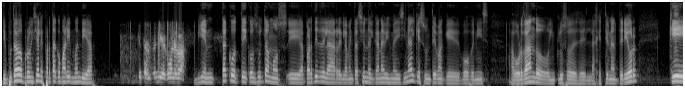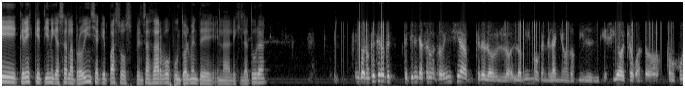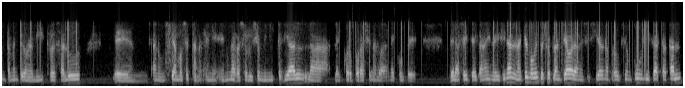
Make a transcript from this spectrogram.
Diputado provincial Espartaco Marín, buen día. ¿Qué tal? Buen día, ¿cómo les va? Bien, Taco, te consultamos eh, a partir de la reglamentación del cannabis medicinal, que es un tema que vos venís abordando, incluso desde la gestión anterior. ¿Qué crees que tiene que hacer la provincia? ¿Qué pasos pensás dar vos puntualmente en la legislatura? Bueno, ¿qué creo que, tiene que hacer la provincia? Creo lo, lo mismo que en el año 2018, cuando conjuntamente con el ministro de Salud eh, anunciamos esta, en, una resolución ministerial la, incorporación al Bademecum de, del aceite de cannabis medicinal. En aquel momento yo planteaba la necesidad de una producción pública estatal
